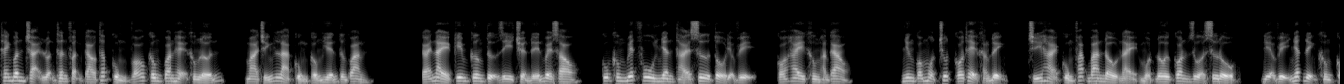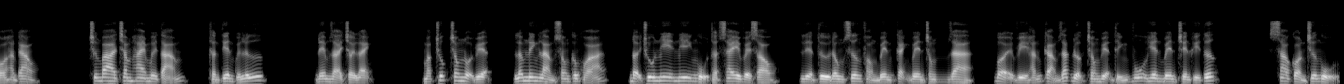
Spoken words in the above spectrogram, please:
Thanh vân trại luận thân phận cao thấp cùng võ công quan hệ không lớn, mà chính là cùng cống hiến tương quan. Cái này kim cương tự di chuyển đến về sau, cũng không biết phu nhân thái sư tổ địa vị, có hay không hắn cao. Nhưng có một chút có thể khẳng định trí hải cùng pháp ban đầu này một đôi con rùa sư đồ, địa vị nhất định không có hắn cao. Chương ba trăm hai mươi tám, thần tiên quý lữ. Đêm dài trời lạnh. Mặc trúc trong nội viện, lâm ninh làm xong công khóa, đợi chu ni ni ngủ thật say về sau, liền từ đông xương phòng bên cạnh bên trong ra, bởi vì hắn cảm giác được trong viện thính vũ hiên bên trên khí tước sao còn chưa ngủ?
